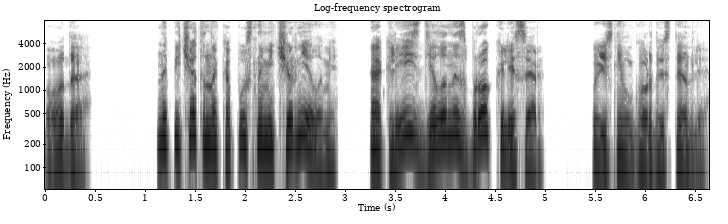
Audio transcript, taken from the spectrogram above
О да. Напечатано капустными чернилами, а клей сделан из брокколи, сэр, пояснил гордый Стэнли.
